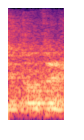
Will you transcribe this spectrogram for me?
Instituto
